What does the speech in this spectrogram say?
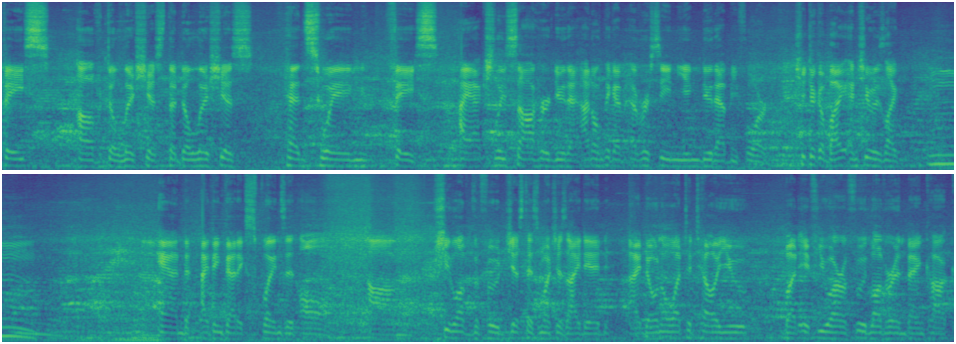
face of delicious, the delicious head swing face. I actually saw her do that. I don't think I've ever seen Ying do that before. She took a bite and she was like, mmm. And I think that explains it all. Um, she loved the food just as much as I did. I don't know what to tell you, but if you are a food lover in Bangkok,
